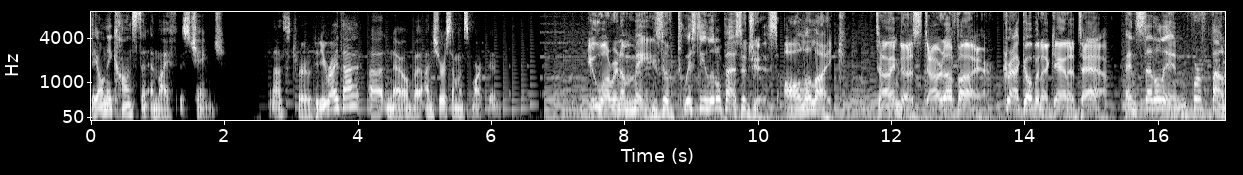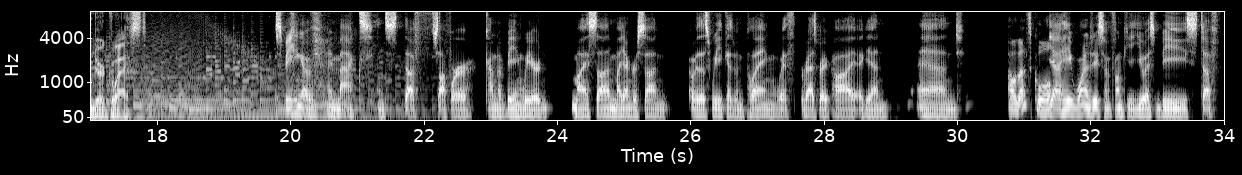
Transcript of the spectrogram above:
The only constant in life is change. That's true. Did you write that? Uh, no, but I'm sure someone smart did. You are in a maze of twisty little passages, all alike. Time to start a fire, crack open a can of tab, and settle in for FounderQuest. Speaking of Macs and stuff, software kind of being weird, my son, my younger son, over this week has been playing with Raspberry Pi again. And Oh, that's cool. yeah, he wanted to do some funky USB stuff.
